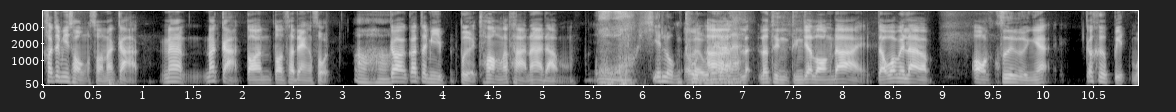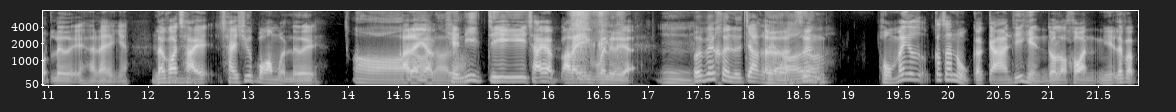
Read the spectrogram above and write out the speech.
เขาจะมีสองสองหน้ากากหน้าหน้ากากตอนตอนแสดงสดอ่าฮะก็ก็จะมีเปิดช่องแล้วทาหน้าดำโอ้ยเหี้ยลงทุนอะไรวะไปอ่าแล้วนะแล้วแล้วถึงถึงจะร้องได้ แต่ว่าเวลาแบบออกสื่ออย่างเงี้ยก็คือปิดหมดเลยอะไรอย่างเงี้ยแล้วก็ใช้ใช้ชื่อปลอมหมดเลย อ๋ออะไรเงี้ยหหเคนนี่จีใช้แบบอะไรไปเลยอะอืมเอ้ยไม่เคยรู้จักเอเลยอเหรอซึ่งผมไม่งก็สนุกกับการที่เห็นตัวละครนี้แล้วแบบ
